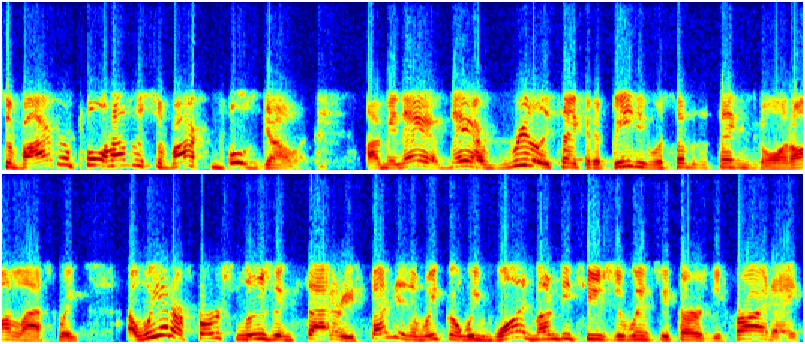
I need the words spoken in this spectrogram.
Survivor pool. How the Survivor pool's going? I mean, they have they have really taken a beating with some of the things going on last week. Uh, we had our first losing Saturday, Sunday the week, but we won Monday, Tuesday, Wednesday, Thursday, Friday.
